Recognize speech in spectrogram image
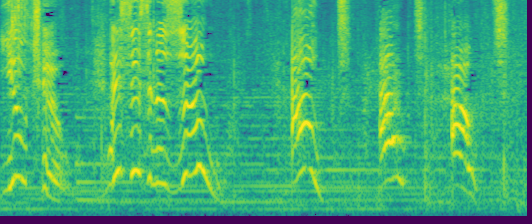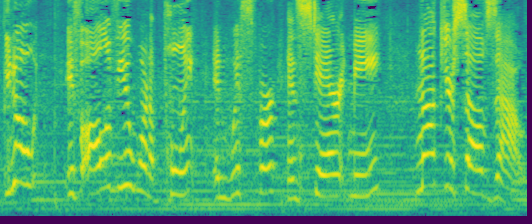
You two! This isn't a zoo! Out! Out! Out! You know, if all of you want to point and whisper and stare at me, knock yourselves out.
